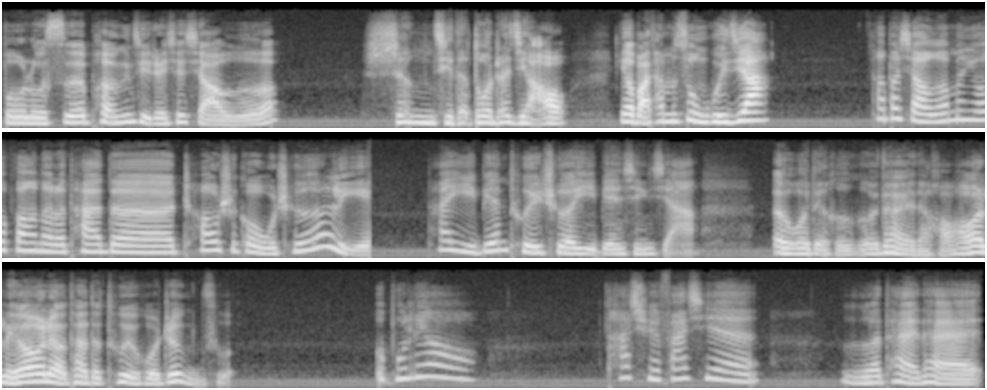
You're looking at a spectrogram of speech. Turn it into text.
布鲁斯捧起这些小鹅，生气的跺着脚，要把它们送回家。他把小鹅们又放到了他的超市购物车里。他一边推车一边心想：“呃，我得和鹅太太好好聊聊他的退货政策。”不料，他却发现鹅太太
